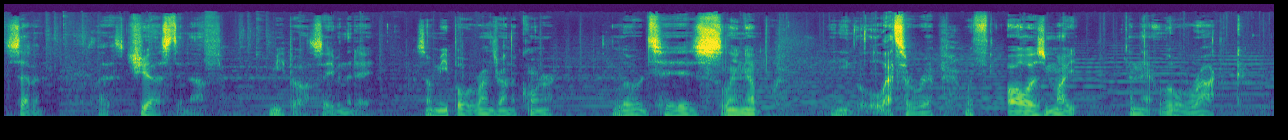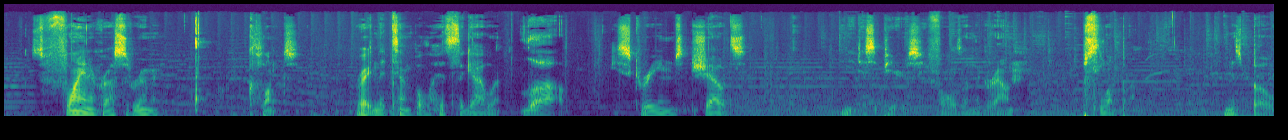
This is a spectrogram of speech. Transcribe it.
7. So that is just enough. Meepo saving the day. So Meepo runs around the corner, loads his sling up, and he lets a rip with all his might. And that little rock goes flying across the room and clunks right in the temple, hits the goblin. He screams and shouts, and he disappears. He falls on the ground. Slump. And his bow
